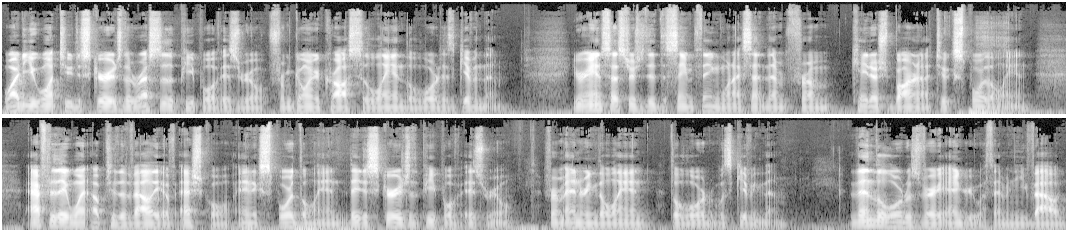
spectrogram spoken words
Why do you want to discourage the rest of the people of Israel from going across to the land the Lord has given them? Your ancestors did the same thing when I sent them from Kadesh Barnea to explore the land. After they went up to the valley of Eshcol and explored the land, they discouraged the people of Israel from entering the land the Lord was giving them. Then the Lord was very angry with them, and he vowed,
